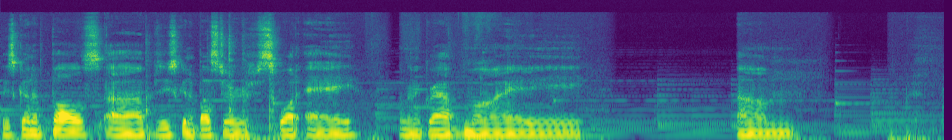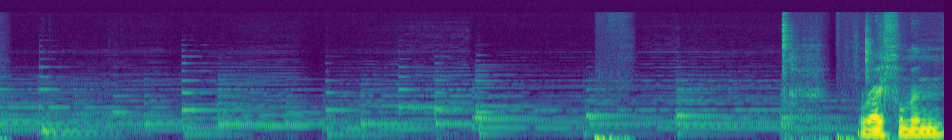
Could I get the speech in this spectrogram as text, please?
Who's gonna balls? Uh, who's gonna bolster squad A? I'm gonna grab my. Um. Rifleman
